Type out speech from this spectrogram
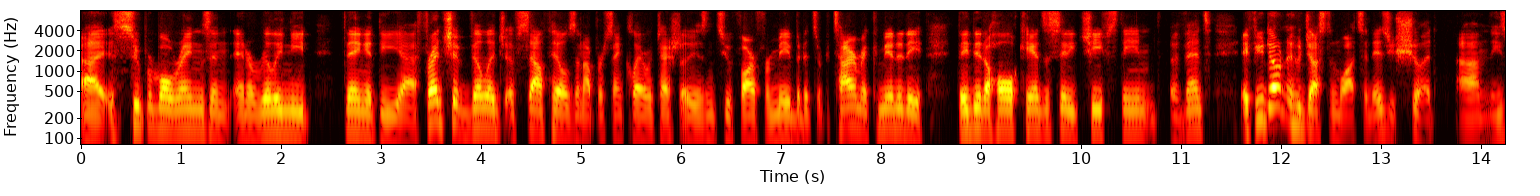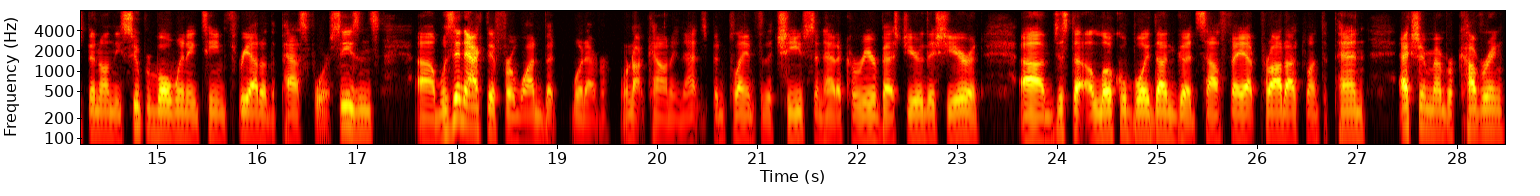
uh, Super Bowl rings and, and a really neat thing at the uh, Friendship Village of South Hills in Upper St. Clair, which actually isn't too far from me, but it's a retirement community. They did a whole Kansas City Chiefs theme event. If you don't know who Justin Watson is, you should. Um, he's been on the Super Bowl winning team three out of the past four seasons. Uh, was inactive for one, but whatever. We're not counting that. It's been playing for the Chiefs and had a career best year this year. And um, just a, a, local boy done good. South Fayette product went to Penn. Actually, remember covering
